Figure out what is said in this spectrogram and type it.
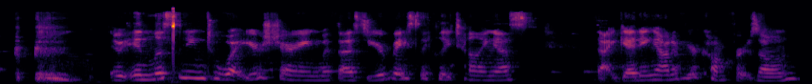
in listening to what you're sharing with us, you're basically telling us that getting out of your comfort zone,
